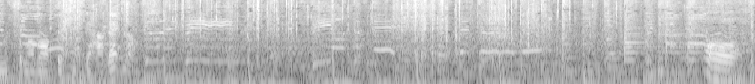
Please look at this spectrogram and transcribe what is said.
into my raw fish and see how that goes. Oh.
